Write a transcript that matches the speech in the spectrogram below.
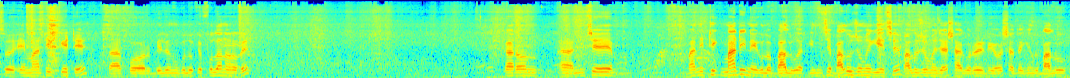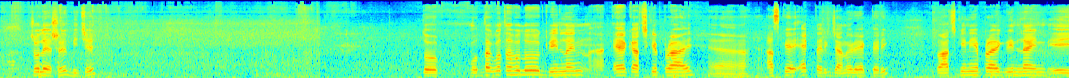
সো এই মাটি কেটে তারপর বেলুনগুলোকে ফুলানো হবে। কারণ নিচে মানে ঠিক মাটি নেই এগুলো, বালু আর কি। নিচে বালু জমে গিয়েছে, বালু জমে যায়, সাগরের ঢেউর সাথে কিন্তু বালু চলে আসে বিচে। তো, মোদ্দা কথা হলো, গ্রিন লাইন এক আজকে প্রায় আজকে এক তারিখ, জানুয়ারি এক তারিখ। তো আজকে নিয়ে প্রায় গ্রিন লাইন এই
